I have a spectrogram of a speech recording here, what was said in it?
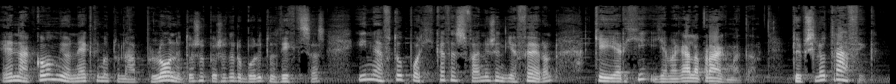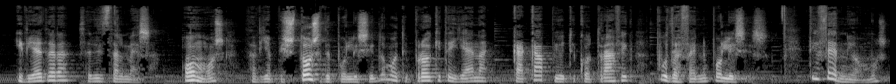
Ένα ακόμα μειονέκτημα του να απλώνετε όσο περισσότερο μπορεί το δίχτυ σας είναι αυτό που αρχικά θα σας φανεί ως ενδιαφέρον και η αρχή για μεγάλα πράγματα. Το υψηλό traffic, ιδιαίτερα στα digital μέσα. Όμως θα διαπιστώσετε πολύ σύντομα ότι πρόκειται για ένα κακά ποιοτικό traffic που δεν φέρνει πωλήσεις. Τι φέρνει όμως,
